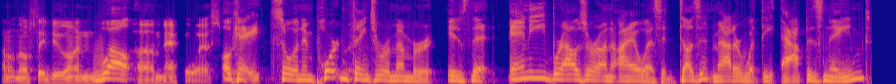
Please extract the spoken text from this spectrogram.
I don't know if they do on well uh, Mac OS. Okay, so an important thing to remember is that any browser on iOS, it doesn't matter what the app is named,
